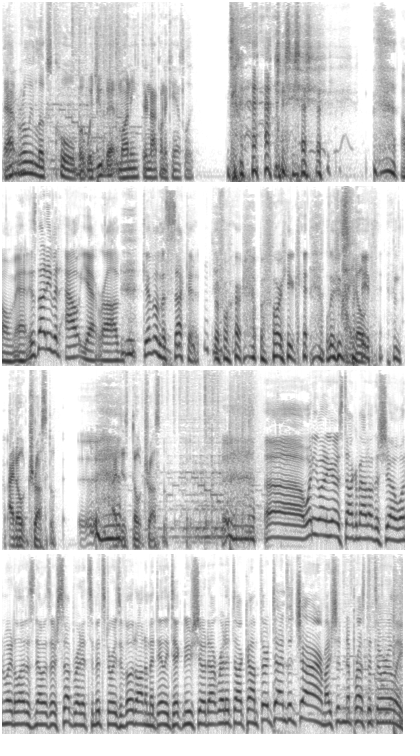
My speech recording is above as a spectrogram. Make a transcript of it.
That really looks cool, but would you bet money they're not going to cancel it? Oh man, it's not even out yet, Rob. Give them a second before before you get, lose I don't. faith. I don't trust them. I just don't trust them. Uh, what do you want to hear us talk about on the show? One way to let us know is our subreddit. Submit stories and vote on them at dailytechnewsshow.reddit.com. Third time's a charm. I shouldn't have pressed it so early.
